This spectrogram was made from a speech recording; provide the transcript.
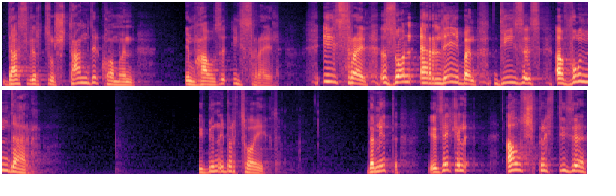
das wird zustande kommen im Hause Israel. Israel soll erleben dieses Wunder. Ich bin überzeugt, damit Ezekiel ausspricht diese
